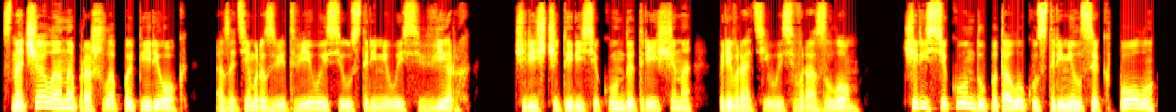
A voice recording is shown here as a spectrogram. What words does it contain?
Сначала она прошла поперек, а затем разветвилась и устремилась вверх. Через 4 секунды трещина превратилась в разлом. Через секунду потолок устремился к полу,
